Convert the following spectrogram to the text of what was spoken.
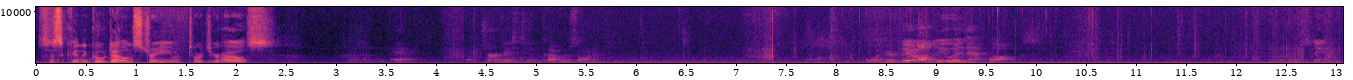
It's just gonna go downstream towards your house. minute. Oh, look at that. That chart has two covers on it. I wonder if they all do in that box. Interesting.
